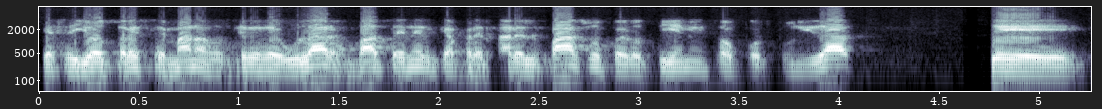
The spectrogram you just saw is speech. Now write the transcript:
qué sé yo, tres semanas de serie regular, va a tener que apretar el paso, pero tiene esa oportunidad de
